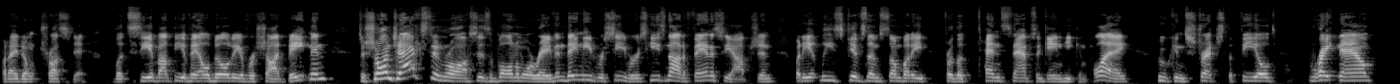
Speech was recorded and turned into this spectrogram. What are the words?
but I don't trust it. Let's see about the availability of Rashod Bateman. DeSean Jackson Ross is a Baltimore Raven. They need receivers. He's not a fantasy option, but he at least gives them somebody for the 10 snaps a game he can play who can stretch the field. Right now,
